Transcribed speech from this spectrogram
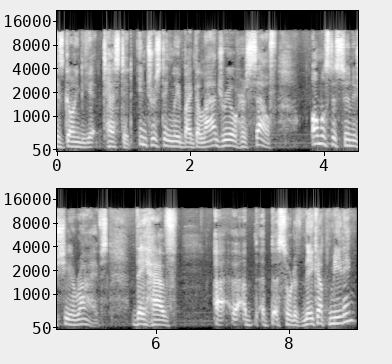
is going to get tested, interestingly, by Galadriel herself almost as soon as she arrives. They have a, a, a, sort of make-up meeting,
